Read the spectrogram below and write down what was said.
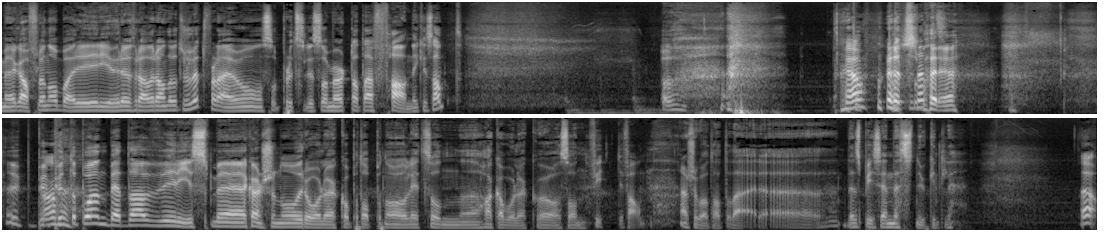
med gaffelen og bare river det fra hverandre til slutt. For det er jo så plutselig så mørkt at det er faen ikke sant. Ja, rett og Så slett. bare Putte på en bed av ris med kanskje noe råløk oppå toppen og litt sånn eh, og sånn. Fytti faen. Det er så godt at det er eh, Den spiser jeg nesten ukentlig. Ja.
